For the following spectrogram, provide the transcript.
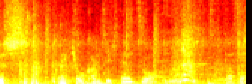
よし。これ今日借りてきたやつを。出そう。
